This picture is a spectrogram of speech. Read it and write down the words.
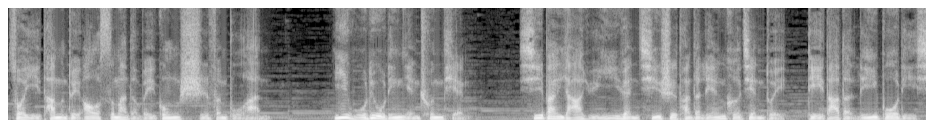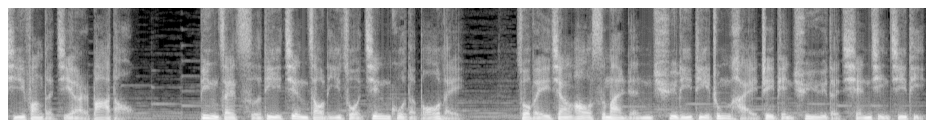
所以他们对奥斯曼的围攻十分不安。一五六零年春天，西班牙与医院骑士团的联合舰队抵达的黎波里西方的杰尔巴岛，并在此地建造了一座坚固的堡垒。作为将奥斯曼人驱离地中海这片区域的前进基地，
